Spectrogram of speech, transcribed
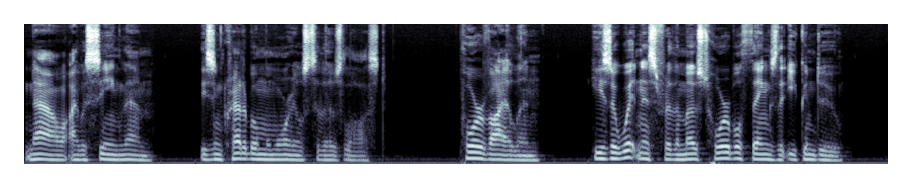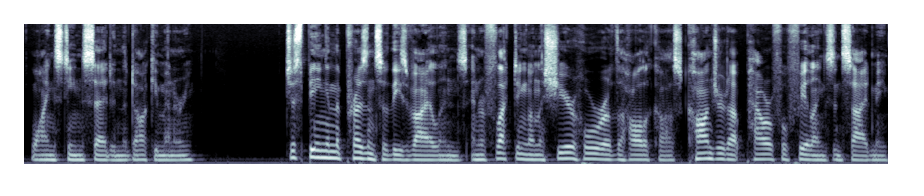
Now I was seeing them, these incredible memorials to those lost. Poor violin. He is a witness for the most horrible things that you can do, Weinstein said in the documentary. Just being in the presence of these violins and reflecting on the sheer horror of the Holocaust conjured up powerful feelings inside me.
